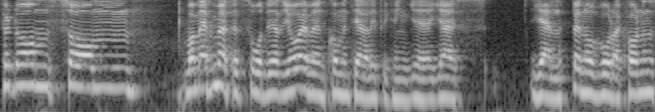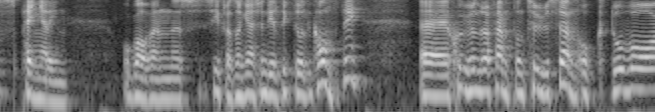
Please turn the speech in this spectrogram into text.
för de som var med på mötet såg det att jag även kommenterade lite kring eh, Gais hjälpen och Gårdakvarnens pengar in. Och gav en eh, siffra som kanske en del tyckte var lite konstig. Eh, 715 000 och då var...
